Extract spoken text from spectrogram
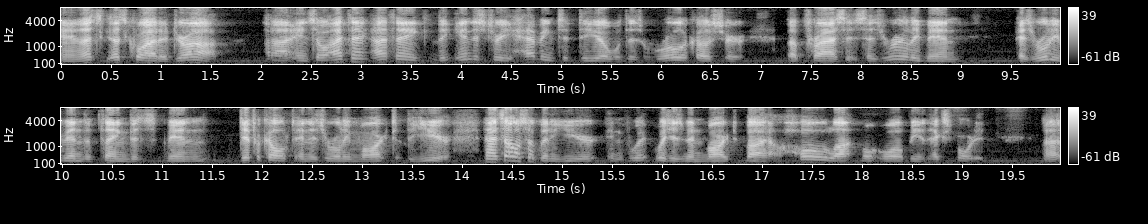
and that's that's quite a drop. Uh, and so I think I think the industry having to deal with this roller coaster of prices has really been has really been the thing that's been difficult and has really marked the year. Now it's also been a year in which, which has been marked by a whole lot more oil being exported uh,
